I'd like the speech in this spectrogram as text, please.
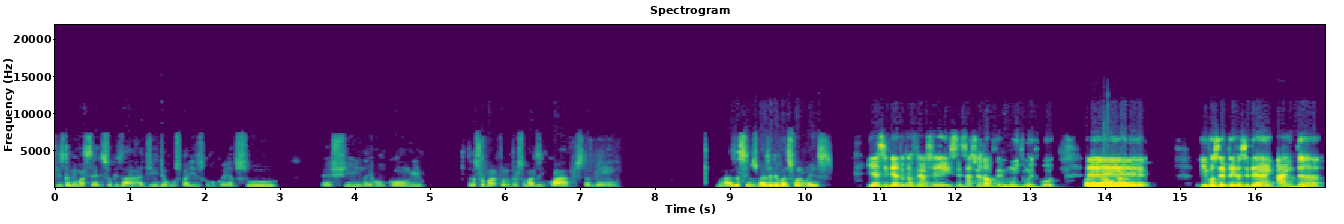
Fiz também uma série sobre Zaha Hadid, alguns países como Coreia do Sul, é, China e Hong Kong, que transformaram, foram transformados em quadros também. Mas assim, os mais relevantes foram esses. E essa ideia do café eu achei sensacional, foi muito, muito boa. Foi legal, é... E você teve essa ideia, ainda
